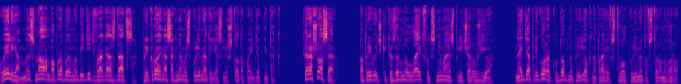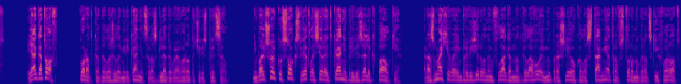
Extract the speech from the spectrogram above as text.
Уильям, мы с Малом попробуем убедить врага сдаться. Прикрой нас огнем из пулемета, если что-то пойдет не так. Хорошо, сэр. По привычке козырнул Лайтфуд, снимая с плеча ружье. Найдя пригорок, удобно прилег, направив ствол пулемета в сторону ворот. «Я готов!» — коротко доложил американец, разглядывая ворота через прицел. Небольшой кусок светло-серой ткани привязали к палке. Размахивая импровизированным флагом над головой, мы прошли около ста метров в сторону городских ворот,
